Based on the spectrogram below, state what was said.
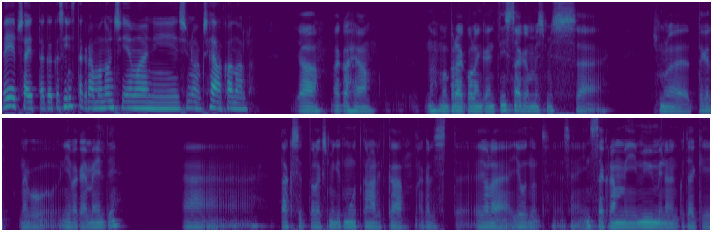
website, aga kas Instagram on olnud siiamaani sinu jaoks hea kanal? jaa, väga hea. noh, ma praegu olengi ainult Instagramis, mis mis mulle tegelikult nagu nii väga ei meeldi tahaks, et oleks mingid muud kanalid ka, aga lihtsalt äh, ei ole jõudnud ja see Instagrami müümine on kuidagi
